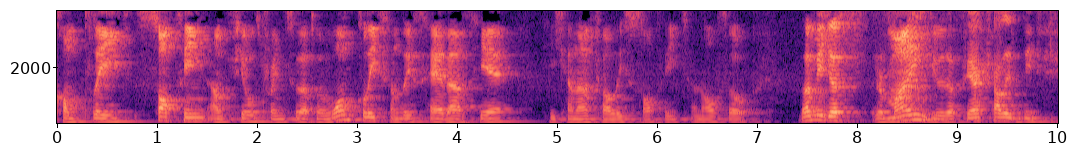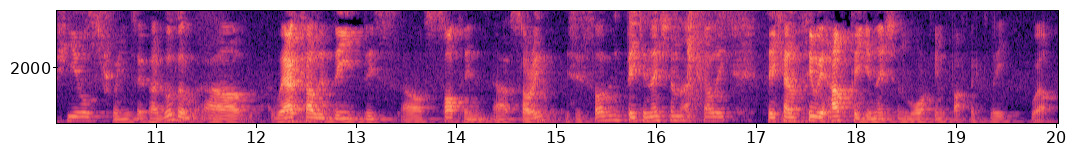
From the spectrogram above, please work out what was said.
complete sorting and filtering so that when one clicks on these headers here, he can actually sort it. And also, let me just remind you that we actually did filtering. So if I go to, uh, we actually did this uh, sorting, uh, sorry, this is sorting pagination actually. So you can see we have pagination working perfectly well.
